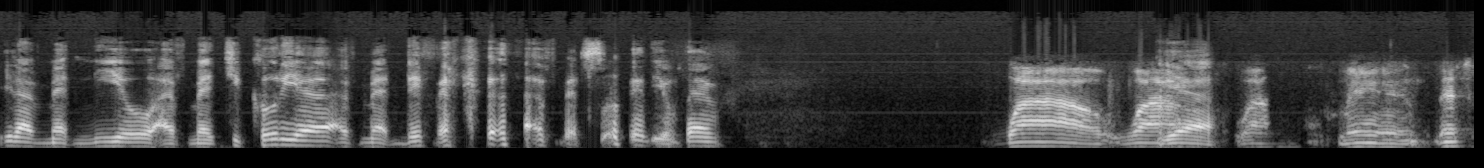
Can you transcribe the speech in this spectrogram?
you know, I've met Neo, I've met Chick Corea, I've met Dave I've met so many of them. Wow. Wow. Yeah. Wow. Man, that's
